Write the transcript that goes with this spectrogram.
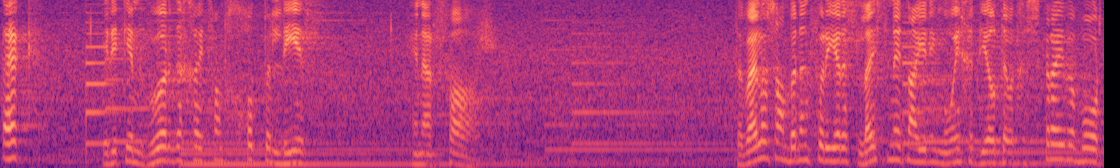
Ek het die teenwoordigheid van God beleef en ervaar. Terwyl ons aanbidding vir die Here is, luister net na hierdie mooi gedeelte wat geskrywe word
